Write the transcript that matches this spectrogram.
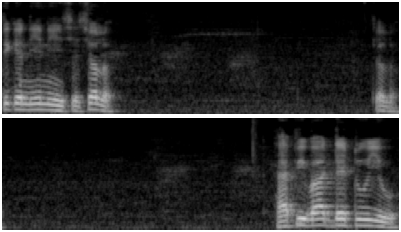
থেকে নিয়ে নিয়েছে। চলো। চলো। হ্যাপি বার্থডে টু ইউ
